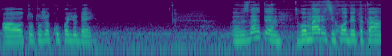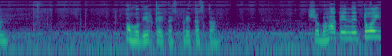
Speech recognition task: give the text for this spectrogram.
а тут уже купа людей. Е, Ви знаєте, в Америці ходить така поговірка, якась приказка, що багатий не той,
